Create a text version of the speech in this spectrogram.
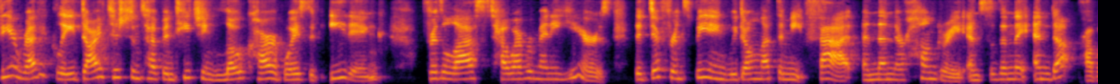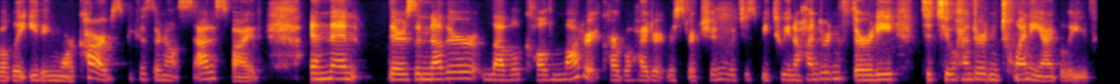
theoretically, dietitians have been teaching low carb ways of eating for the last however many years. The difference being we don't let them eat fat and then they're hungry. And so then they end up probably eating more carbs because they're not satisfied. And then there's another level called moderate carbohydrate restriction, which is between 130 to 220, I believe.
